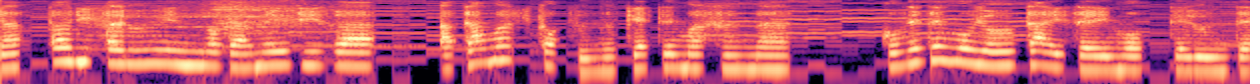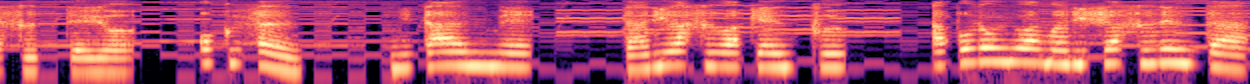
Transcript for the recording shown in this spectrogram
やっぱりサルウィンのダメージが、頭一つ抜けてますな。これで模様耐性持ってるんですってよ。奥さん。2ターン目。ダリアスはケンプ。アポロンはマリシャスレンダー。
